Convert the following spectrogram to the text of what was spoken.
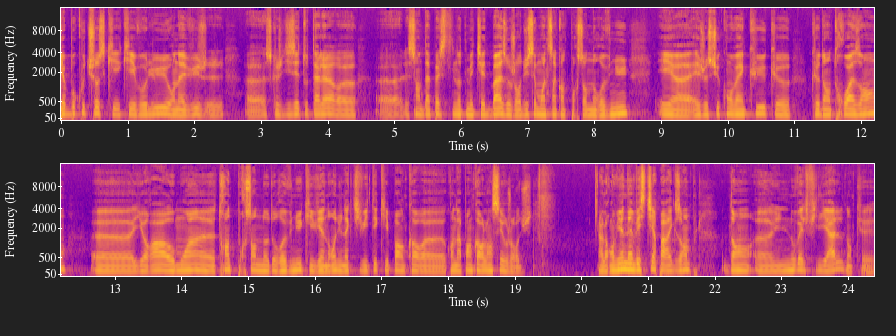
y a, beaucoup de choses qui, évoluent. On a vu euh, ce que je disais tout à l'heure. Les centres d'appel c'était notre métier de base. Aujourd'hui c'est moins de 50% de nos revenus et, et, je suis convaincu que, que dans 3 ans il y aura au moins 30% de nos revenus qui viendront d'une activité qui est pas encore qu'on n'a pas encore lancée aujourd'hui. Alors on vient d'investir par exemple dans euh, une nouvelle filiale, donc euh,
